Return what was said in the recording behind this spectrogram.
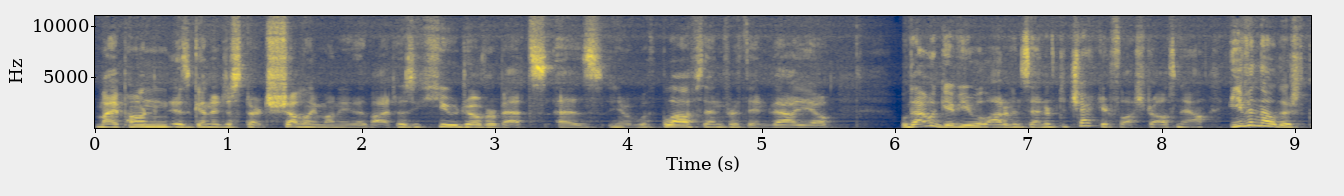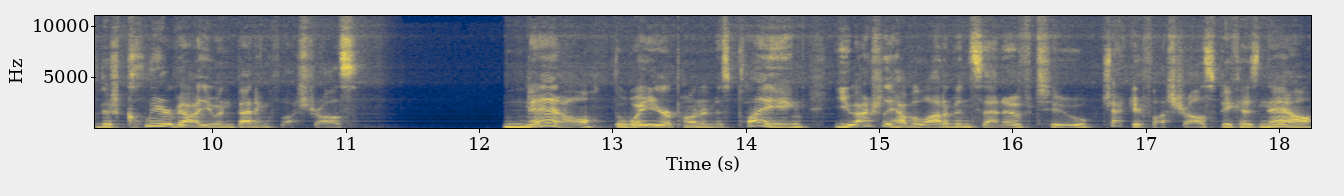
my opponent is going to just start shoveling money into the pot. Just huge overbets as, you know, with bluffs and for thin value. Well, that would give you a lot of incentive to check your flush draws now, even though there's there's clear value in betting flush draws now the way your opponent is playing you actually have a lot of incentive to check your flush draws because now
